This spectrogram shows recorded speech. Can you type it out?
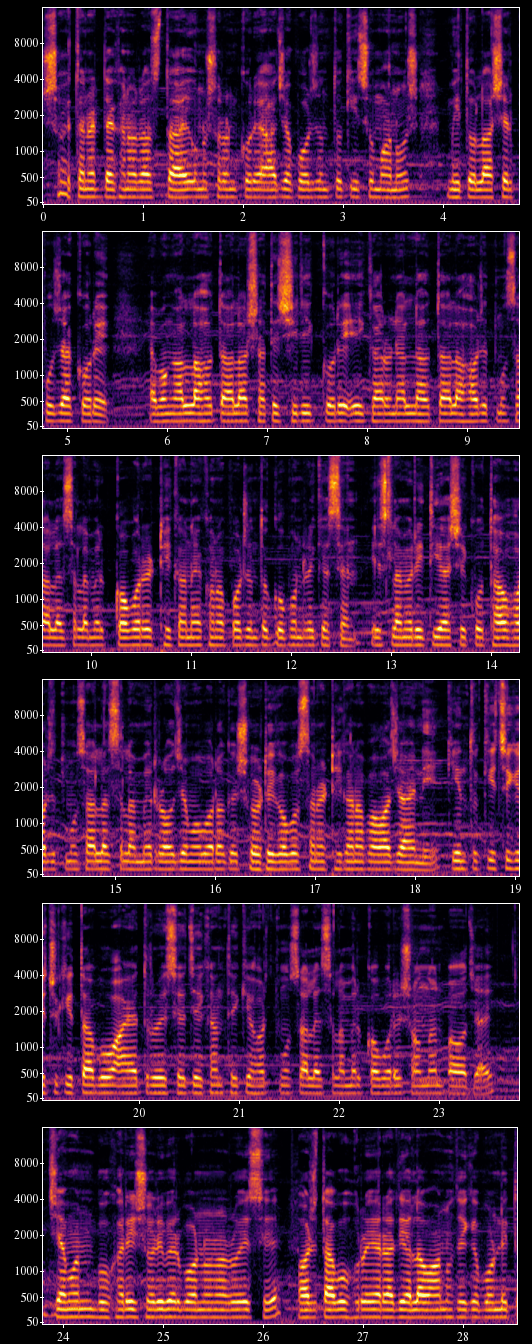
শয়তানের দেখানো রাস্তায় অনুসরণ করে আজও পর্যন্ত কিছু মানুষ মৃত লাশের পূজা করে এবং আল্লাহ তাআলার সাথে শিরিক করে এই কারণে আল্লাহ তাআলা হজরত মুসা আল্লাহ সাল্লামের কবরের ঠিকানা এখনও পর্যন্ত গোপন রেখেছেন। ইসলামের ইতিহাসে কোথাও হজরত মুসা আল্লাহ সাল্লামের রওজা মোবারকের সঠিক অবস্থানের ঠিকানা পাওয়া যায়নি। কিন্তু কিছু কিছু কিতাব ও আয়াত রয়েছে যেখান থেকে হজরত মুসা আল্লাহ সাল্লামের কবরের সন্ধান পাওয়া যায়। যেমন বুখারি শরীফের বর্ণনা রয়েছে হজরত আবু হুরাইয়া রাদিয়াল্লাহু আনহু থেকে বর্ণিত,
